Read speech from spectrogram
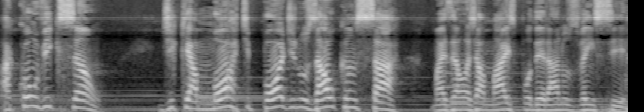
A convicção de que a morte pode nos alcançar, mas ela jamais poderá nos vencer.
